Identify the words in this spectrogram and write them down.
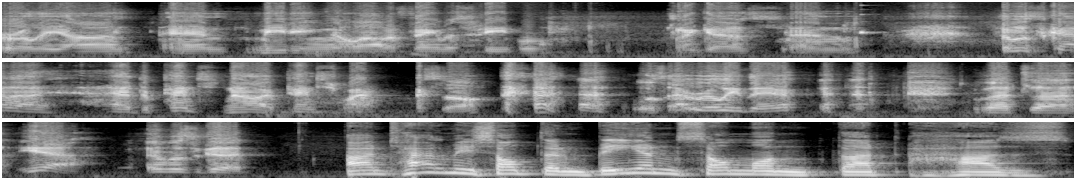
early on, and meeting a lot of famous people, I guess. And it was kind of had to pinch. Now I pinch myself. was I really there? but uh, yeah, it was good. And tell me something, being someone that has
